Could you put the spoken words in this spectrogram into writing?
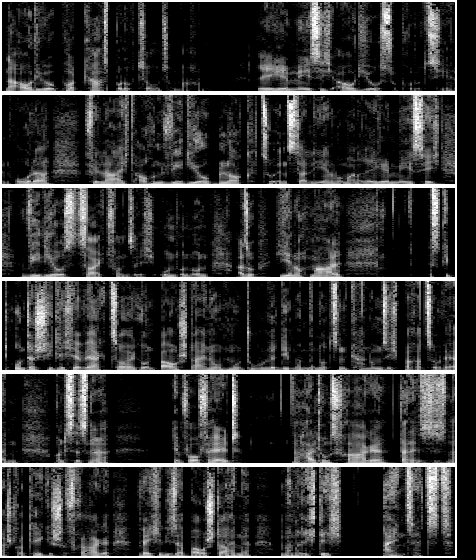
eine Audio-Podcast-Produktion zu machen regelmäßig Audios zu produzieren oder vielleicht auch einen Videoblog zu installieren, wo man regelmäßig Videos zeigt von sich und, und, und. Also hier nochmal, es gibt unterschiedliche Werkzeuge und Bausteine und Module, die man benutzen kann, um sichtbarer zu werden. Und es ist eine im Vorfeld eine Haltungsfrage, dann ist es eine strategische Frage, welche dieser Bausteine man richtig einsetzt.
